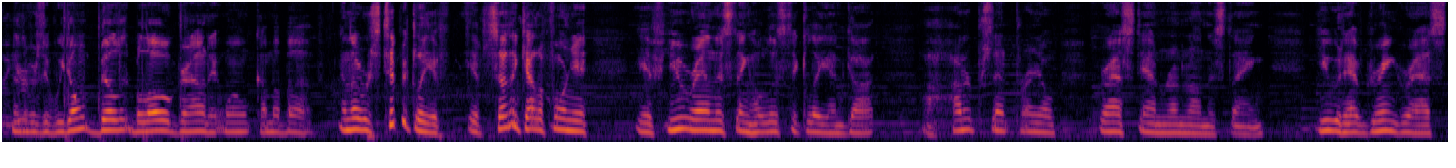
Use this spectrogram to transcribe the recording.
In other words, if we don't build it below ground, it won't come above. In other words, typically, if, if Southern California, if you ran this thing holistically and got 100% perennial grass stand running on this thing, you would have green grass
